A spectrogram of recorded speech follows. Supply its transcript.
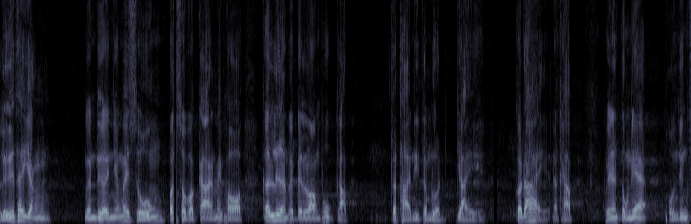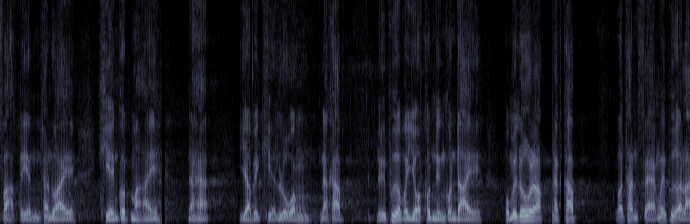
หรือถ้ายังเงินเดือนยังไม่สูงประสบการณ์ไม่พอ ก็เลื่อนไปเป็นรองผู้กำกับสถานีตำรวจใหญ่ก็ได้นะครับ เพราะฉะนั้นตรงเนี้ยผมจึงฝากเรียนท่านไว้เขียนกฎหมายนะฮะอย่าไปเขียนลวงนะครับ หรือเพื่อประโยชน์คนหนึ่งคนใด ผมไม่รู้หรอกนะครับ ว่าท่านแฝงไว้เพื่ออะไร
